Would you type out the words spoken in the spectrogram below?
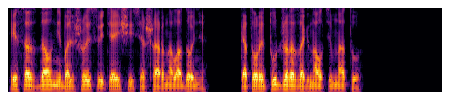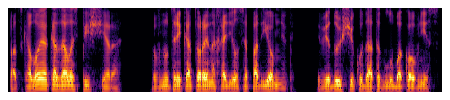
и создал небольшой светящийся шар на ладони, который тут же разогнал темноту. Под скалой оказалась пещера, внутри которой находился подъемник, ведущий куда-то глубоко вниз.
